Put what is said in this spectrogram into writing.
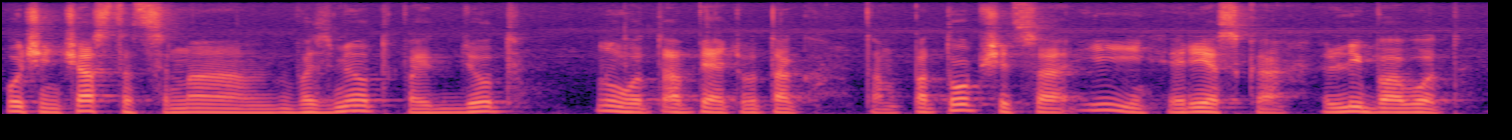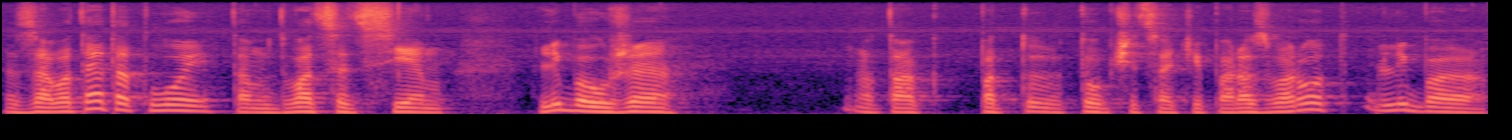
Очень часто цена возьмет, пойдет, ну вот опять вот так там потопчется и резко либо вот за вот этот лой, там 27, либо уже вот так потопчется типа разворот, либо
